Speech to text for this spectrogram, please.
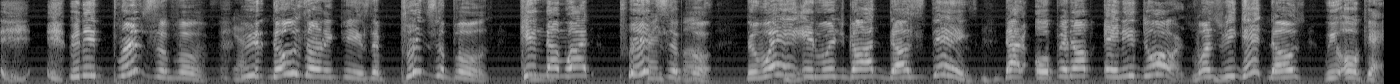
we need principles. Yeah. We, those are the keys. The principles. Kingdom mm-hmm. what? Principle. Principles. The way mm-hmm. in which God does things mm-hmm. that open up any doors. Once we get those, we okay.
